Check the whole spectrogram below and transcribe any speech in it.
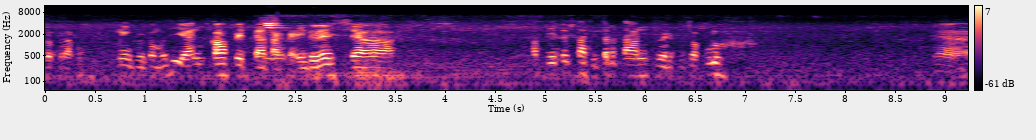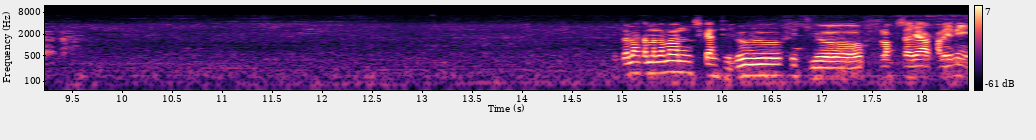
beberapa minggu kemudian COVID datang ke Indonesia. Tapi itu study tour tahun 2020. Ya. Itulah teman-teman, sekian dulu video vlog saya kali ini.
